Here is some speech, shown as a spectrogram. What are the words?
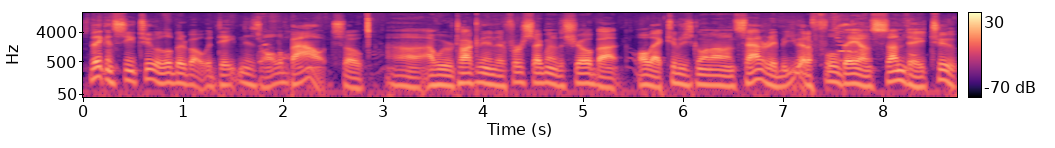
so they can see too a little bit about what Dayton is all about. So uh, we were talking in the first segment of the show about all the activities going on on Saturday, but you got a full day on Sunday too.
